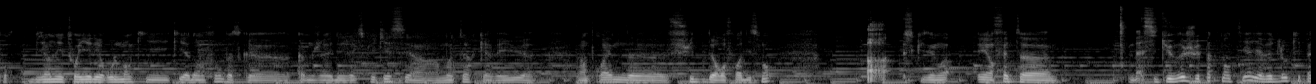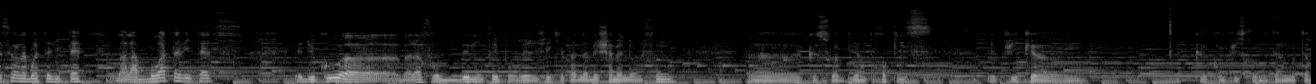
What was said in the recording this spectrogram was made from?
pour bien nettoyer les roulements qui- qu'il y a dans le fond, parce que, comme j'avais déjà expliqué, c'est un moteur qui avait eu euh, un problème de fuite de refroidissement. Ah, excusez-moi. Et en fait, euh, bah, si tu veux, je vais pas te mentir, il y avait de l'eau qui passait dans la boîte à vitesse. Dans la boîte à vitesse. Et du coup, euh, bah là, faut démonter pour vérifier qu'il n'y a pas de la béchamel dans le fond, euh, que ce soit bien propice, et puis que qu'on puisse remonter un moteur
